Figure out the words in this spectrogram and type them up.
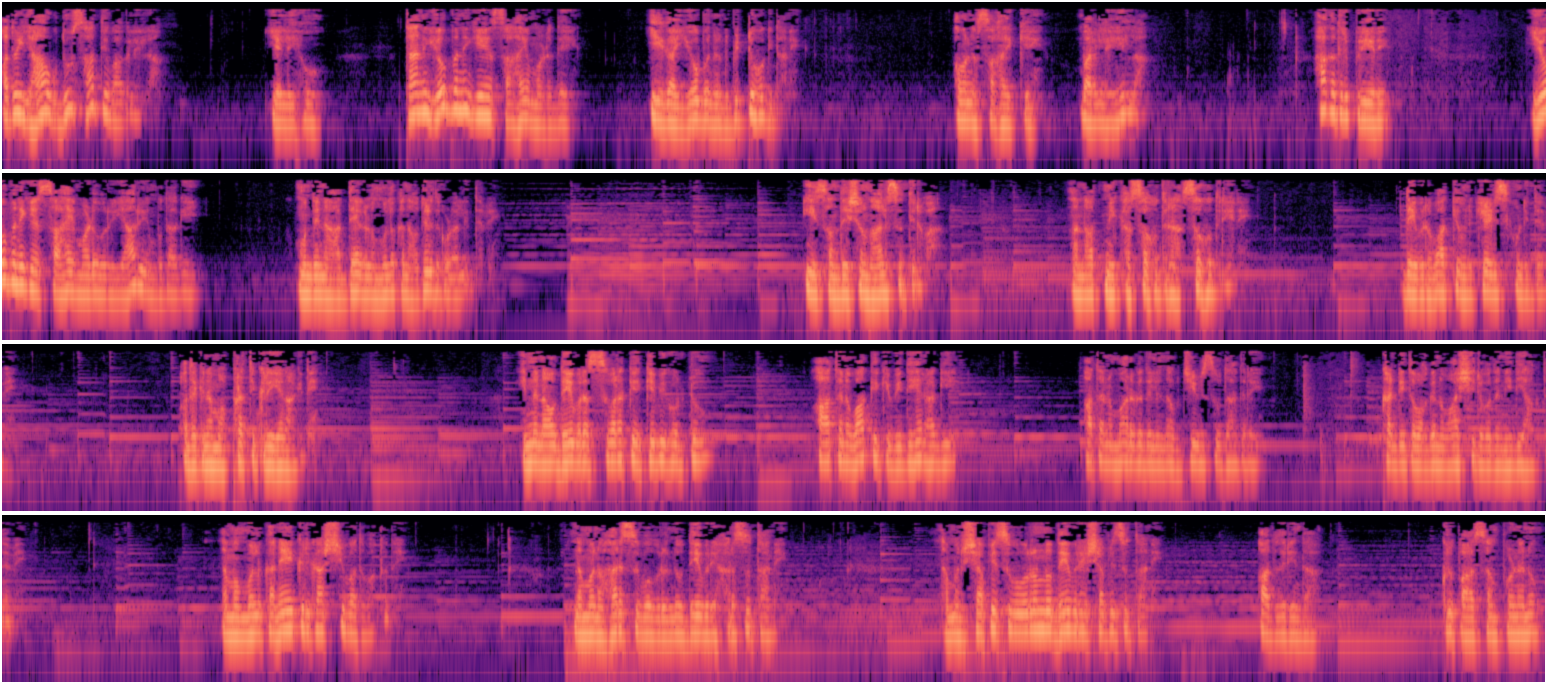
ಅದು ಯಾವುದೂ ಸಾಧ್ಯವಾಗಲಿಲ್ಲ. ಎಲಿಹು ತಾನು ಯೋಬನಿಗೆ ಸಹಾಯ ಮಾಡದೆ ಈಗ ಯೋಬನನ್ನು ಬಿಟ್ಟು ಹೋಗಿದ್ದಾನೆ. ಅವನ ಸಹಾಯಕ್ಕೆ ಬರಲೇ ಇಲ್ಲ. ಹಾಗಾದರೆ ಪ್ರಿಯರೇ, ಯೋಬನಿಗೆ ಸಹಾಯ ಮಾಡುವರು ಯಾರು ಎಂಬುದಾಗಿ ಮುಂದಿನ ಅಧ್ಯಾಯಗಳ ಮೂಲಕ ನಾವು ತಿಳಿದುಕೊಳ್ಳಲಿದ್ದೇವೆ. ಈ ಸಂದೇಶವನ್ನು ಆಲಿಸುತ್ತಿರುವ ನನ್ನ ಆತ್ಮಿಕ ಸಹೋದರ ಸಹೋದರಿಯರೇ, ದೇವರ ವಾಕ್ಯವನ್ನು ಕೇಳಿಸಿಕೊಂಡಿದ್ದೇವೆ. ಅದಕ್ಕೆ ನಮ್ಮ ಪ್ರತಿಕ್ರಿಯೆ ಏನಾಗಿದೆ ಇನ್ನು ನಾವು ದೇವರ ಸ್ವರಕ್ಕೆ ಕಿವಿಗೊಟ್ಟು ಆತನ ವಾಕ್ಯಕ್ಕೆ ವಿಧೇಯರಾಗಿ ಆತನ ಮಾರ್ಗದಲ್ಲಿ ನಾವು ಜೀವಿಸುವುದಾದರೆ ಖಂಡಿತವಾಗ ನಾವು ಆಶೀರ್ವಾದ ನಿಧಿ ಆಗ್ತೇವೆ ನಮ್ಮ ಮೂಲಕ ಅನೇಕರಿಗೆ ಆಶೀರ್ವಾದವಾಗುತ್ತದೆ ನಮ್ಮನ್ನು ಹರಿಸುವವರನ್ನು ದೇವರೇ ಹರಿಸುತ್ತಾನೆ. ನಮ್ಮನ್ನು ಶಪಿಸುವವರನ್ನು ದೇವರೇ ಶಪಿಸುತ್ತಾನೆ. ಆದುದರಿಂದ ಕೃಪಾ ಸಂಪೂರ್ಣನು,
